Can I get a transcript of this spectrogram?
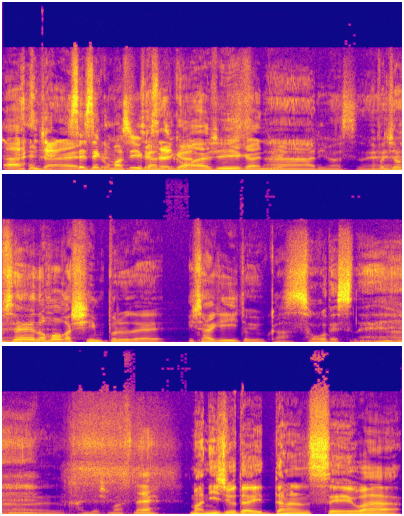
あるんじゃないですか。せせこましい感じが。せせこましい感じが。ありますね。やっぱ女性の方がシンプルで潔いというか、そうですね、うん感じがしますね。まあ、20代男性は、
